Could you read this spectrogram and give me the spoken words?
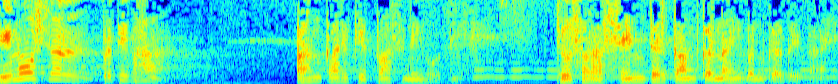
इमोशनल प्रतिभा अहंकार के पास नहीं होती है वो सारा सेंटर काम करना ही बंद कर देता है।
